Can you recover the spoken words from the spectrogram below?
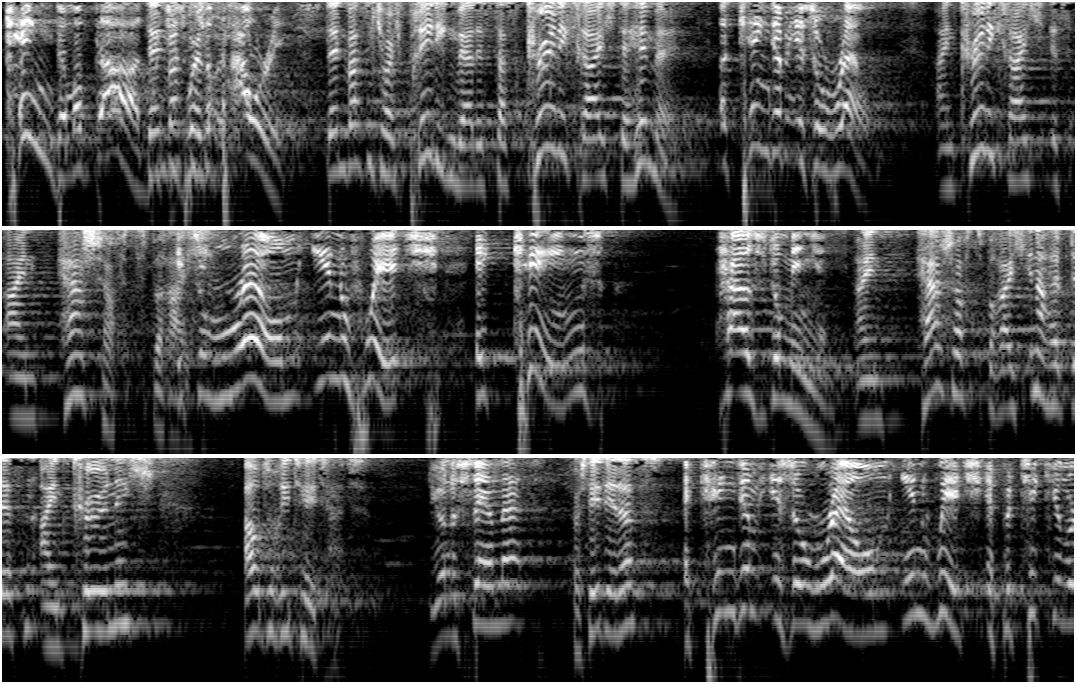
kingdom of God, Denn which was is where ich the euch- power is. Denn was ich euch predigen werde, ist das Königreich der Himmel. A kingdom is a realm. Ein Königreich ist ein It's Herrschaftsbereich. a realm in which a king's has dominion. Ein Herrschaftsbereich, innerhalb dessen ein König Autorität hat. You understand that? Versteht ihr das? A kingdom is a realm in which a particular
